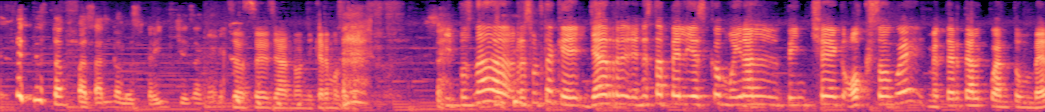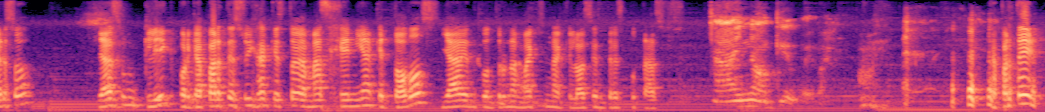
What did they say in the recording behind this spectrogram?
Están pasando los trinches acá. Ya sé, ya no, ni queremos eso. Y pues nada, resulta que ya en esta peli es como ir al pinche Oxxo, güey, meterte al Quantum Verso. Ya es un clic, porque aparte su hija, que es todavía más genia que todos, ya encontró una máquina que lo hace en tres putazos. Ay, no, qué hueva. Y aparte,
